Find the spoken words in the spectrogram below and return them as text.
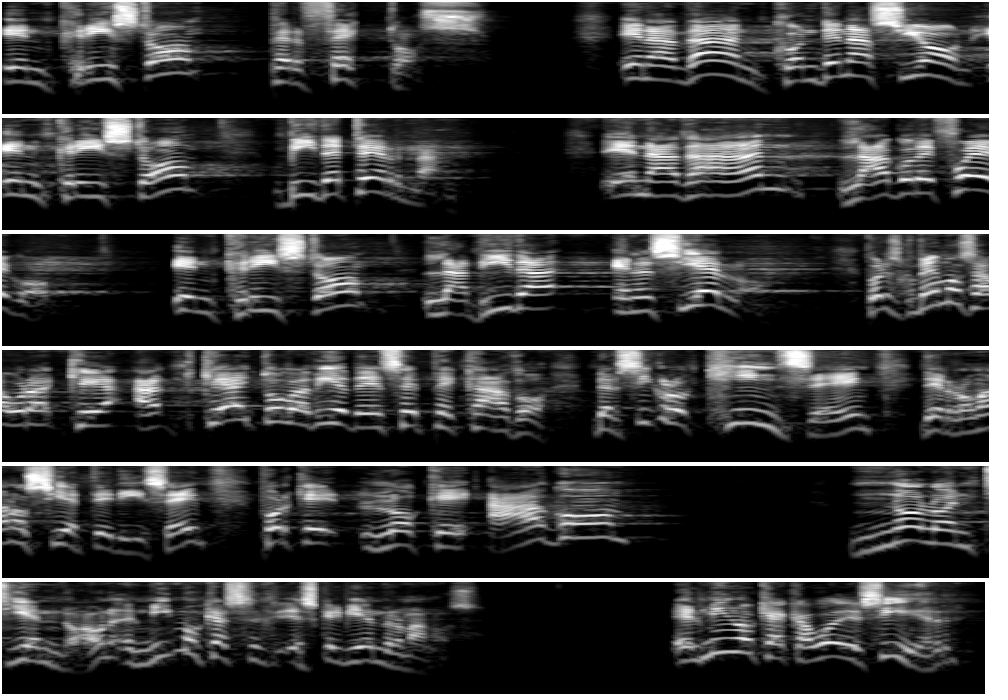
en Cristo perfectos. En Adán, condenación. En Cristo, vida eterna. En Adán, lago de fuego. En Cristo, la vida en el cielo. Por vemos ahora que, que, hay todavía de ese pecado. Versículo 15 de Romanos 7 dice, porque lo que hago no lo entiendo. Ahora, el mismo que escribiendo, hermanos. El mismo que acabó de decir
